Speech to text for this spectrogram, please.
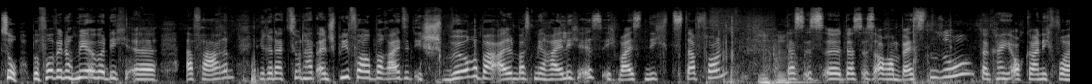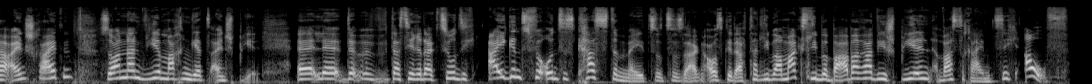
So, bevor wir noch mehr über dich äh, erfahren, die Redaktion hat ein Spiel vorbereitet. Ich schwöre bei allem, was mir heilig ist, ich weiß nichts davon. Das, ist, äh, das ist auch am besten so. Da kann ich auch gar nicht vorher einschreiten, sondern wir machen jetzt ein Spiel. Äh, dass die Redaktion sich eigens für uns ist custom-made sozusagen ausgedacht hat. Lieber Max, liebe Barbara, wir spielen Was reimt sich auf?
